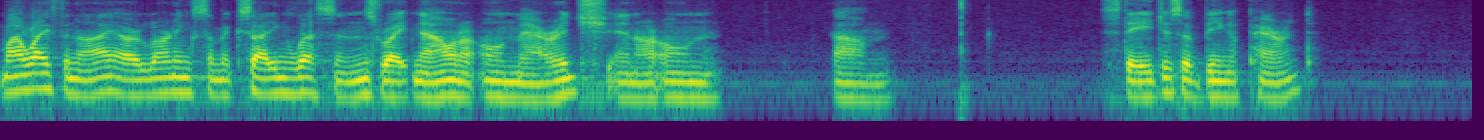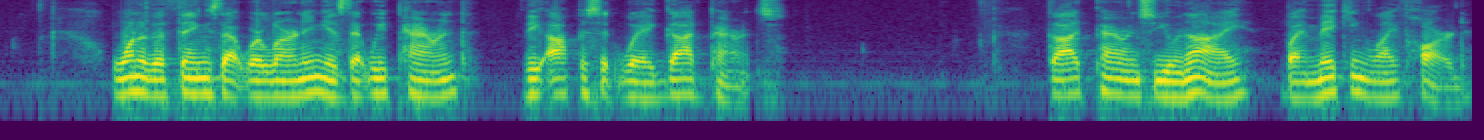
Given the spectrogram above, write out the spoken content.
My wife and I are learning some exciting lessons right now in our own marriage and our own um, stages of being a parent. One of the things that we're learning is that we parent the opposite way God parents. God parents you and I by making life hard.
